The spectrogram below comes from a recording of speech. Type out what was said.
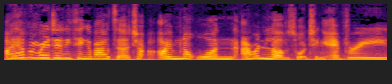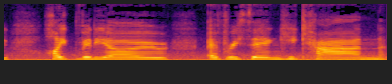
I haven't read anything about it. I I'm not one. Aaron loves watching every hype video, everything he can,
